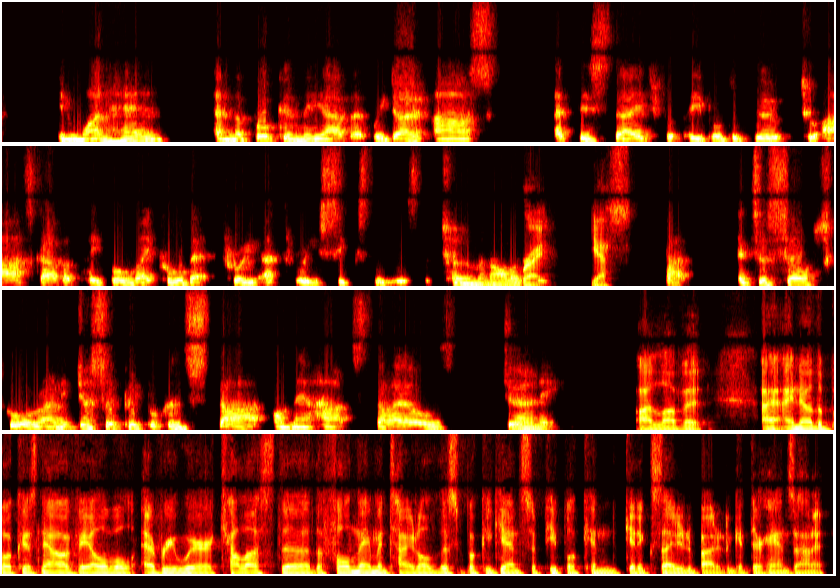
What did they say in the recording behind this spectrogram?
in one hand and the book in the other. We don't ask at this stage for people to do to ask other people. They call that three a 360 is the terminology. Right. Yes. But it's a self score only, just so people can start on their heart styles journey. I love it. I, I, know the book is now available everywhere. Tell us the the full name and title of this book again, so people can get excited about it and get their hands on it.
